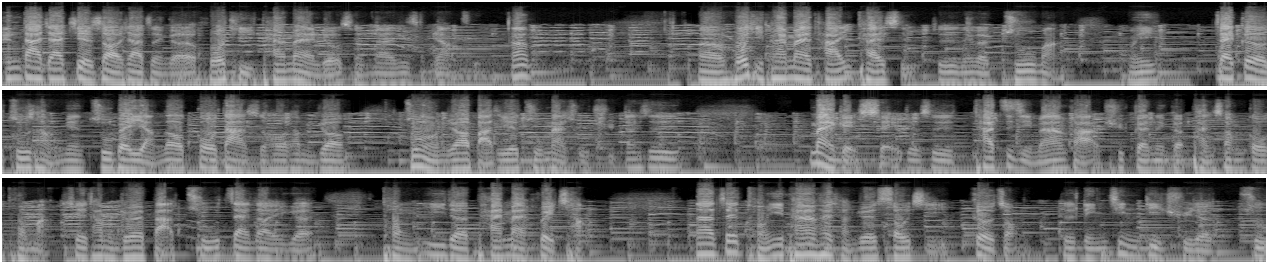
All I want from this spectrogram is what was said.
跟大家介绍一下整个活体拍卖的流程大概是什么样子。那呃，活体拍卖它一开始就是那个猪嘛，我们在各个猪场里面，猪被养到够大之后，他们就要。猪农就要把这些猪卖出去，但是卖给谁，就是他自己没办法去跟那个盘商沟通嘛，所以他们就会把猪载到一个统一的拍卖会场。那这统一拍卖会场就会收集各种就是邻近地区的猪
